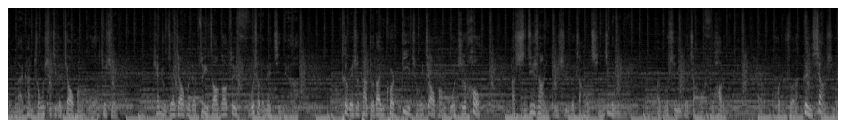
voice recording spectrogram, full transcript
我们来看中世纪的教皇国，就是天主教教会在最糟糕、最腐朽的那几年啊，特别是他得到一块地成为教皇国之后。它实际上已经是一个掌握情境的文明，而不是一个掌握符号的文明，而或者说它更像是一个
